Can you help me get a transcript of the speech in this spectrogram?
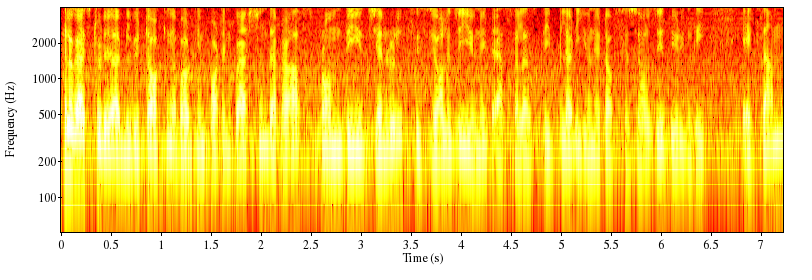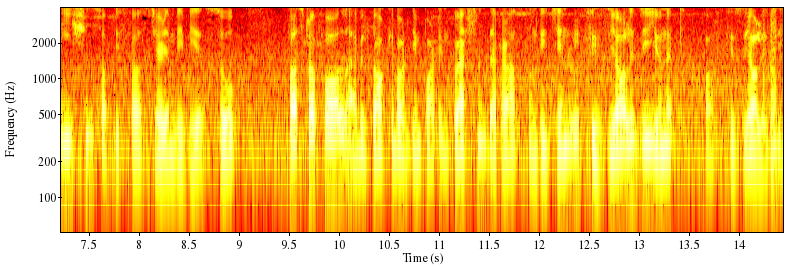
Hello guys, today I will be talking about the important questions that are asked from the general physiology unit as well as the blood unit of physiology during the examinations of the first year MBBS. So first of all, I will talk about the important questions that are asked from the general physiology unit of physiology.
